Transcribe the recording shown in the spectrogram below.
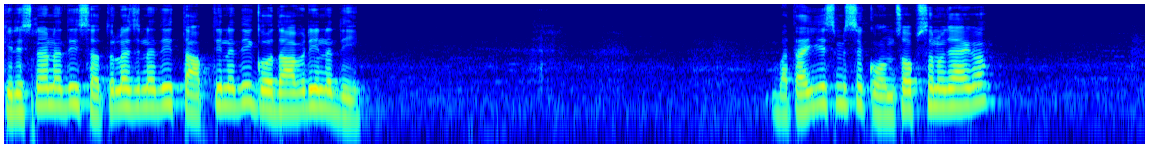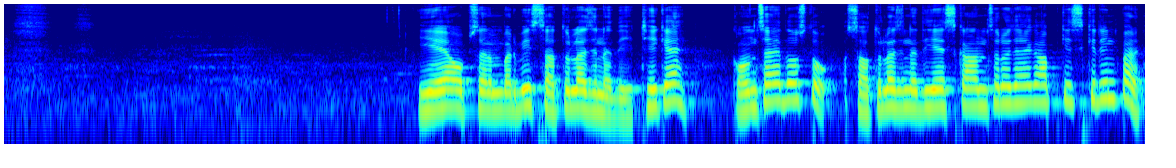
कृष्णा नदी, सतलज नदी, ताप्ती नदी, गोदावरी नदी। बताइए इसमें से कौन सा ऑप्शन हो जाएगा? ये है ऑप्शन नंबर बी सतलज नदी, ठीक है? कौन सा है दोस्तों? सतलज नदी है, इसका आंसर हो जाएगा आपकी स्क्रीन पर।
